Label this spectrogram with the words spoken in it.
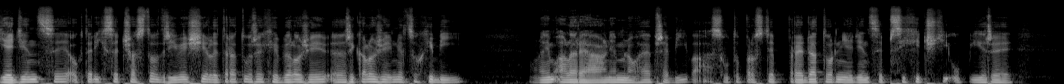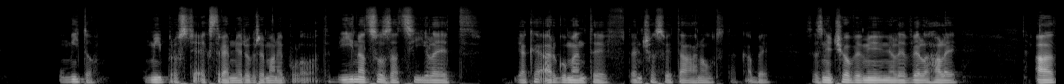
jedinci, o kterých se často v dřívější literatuře chybilo, že, říkalo, že jim něco chybí Ono jim ale reálně mnohé přebývá. Jsou to prostě predatorní jedinci, psychičtí upíři. Umí to. Umí prostě extrémně dobře manipulovat. Ví, na co zacílit, jaké argumenty v ten čas vytáhnout, tak aby se z něčeho vyměnili, vylhali. A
